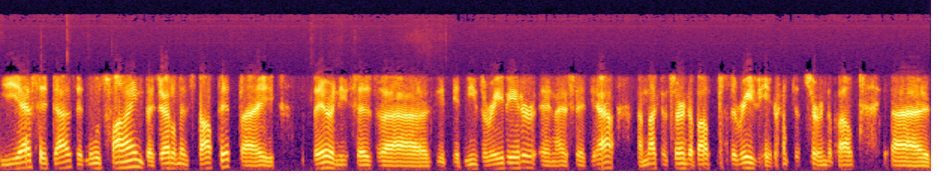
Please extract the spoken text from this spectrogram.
Yes, it does. It moves fine. The gentleman stopped it. I there, and he says uh, it, it needs a radiator, and I said, yeah. I'm not concerned about the radiator. I'm concerned about uh,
